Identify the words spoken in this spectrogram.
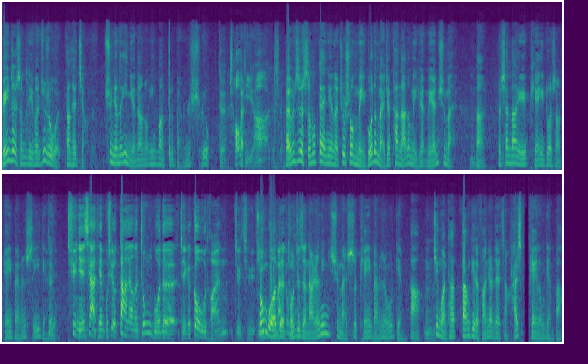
原因在什么地方？就是我刚才讲的。去年的一年当中，英镑跌了百分之十六，对，抄底啊，就是。百分之什么概念呢？就是说，美国的买家他拿着美元美元去买，啊，那相当于便宜多少？便宜百分之十一点六。去年夏天不是有大量的中国的这个购物团就去中国的投资者拿人民币去买是便宜百分之五点八，嗯，尽管它当地的房价在涨，还是便宜了五点八。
